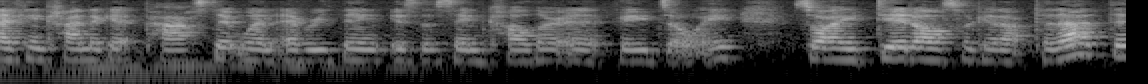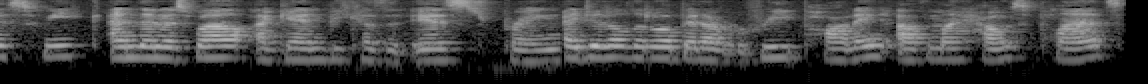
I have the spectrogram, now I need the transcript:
I can kind of get past it when everything is the same color and it fades away. So I did also get up to that this week. And then as well, again, because it is spring, I did a little bit of repotting of my house plants.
